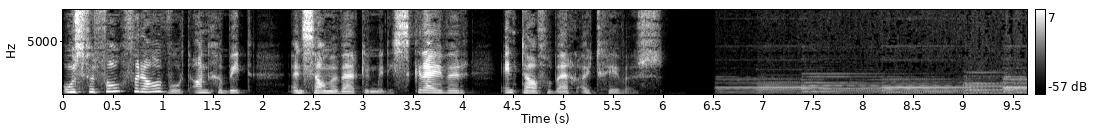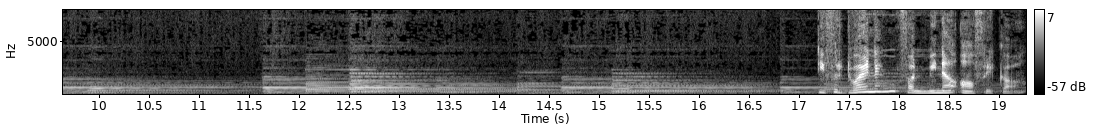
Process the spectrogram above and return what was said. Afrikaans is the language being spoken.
Ons vervolgverhaal word aangebied in samewerking met die skrywer en Tafelberg Uitgewers. Die verdwyning van Mina Afrika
